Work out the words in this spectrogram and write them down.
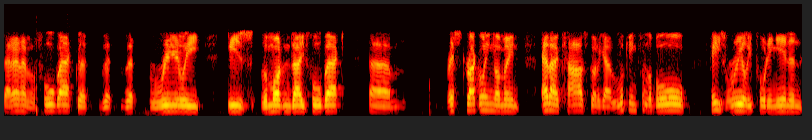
they don't have a fullback that that that really is the modern day fullback. Um, they're struggling. I mean, Addo Carr's got to go looking for the ball. He's really putting in, and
